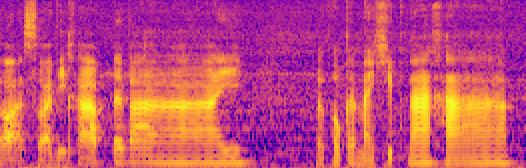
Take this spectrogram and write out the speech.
ก่อนสวัสดีครับบ๊ายบายไว้พบกันใหม่คลิปหน้าครับ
